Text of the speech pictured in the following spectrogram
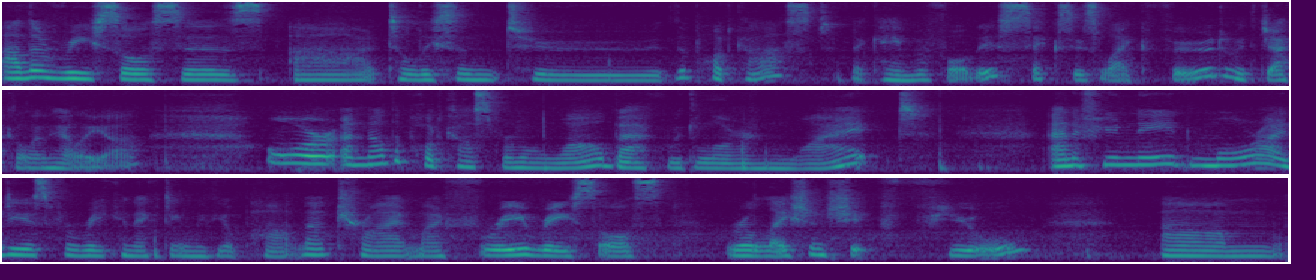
Other resources are to listen to the podcast that came before this, Sex is Like Food with Jacqueline Hellier, or another podcast from a while back with Lauren White. And if you need more ideas for reconnecting with your partner, try my free resource, Relationship Fuel, um,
